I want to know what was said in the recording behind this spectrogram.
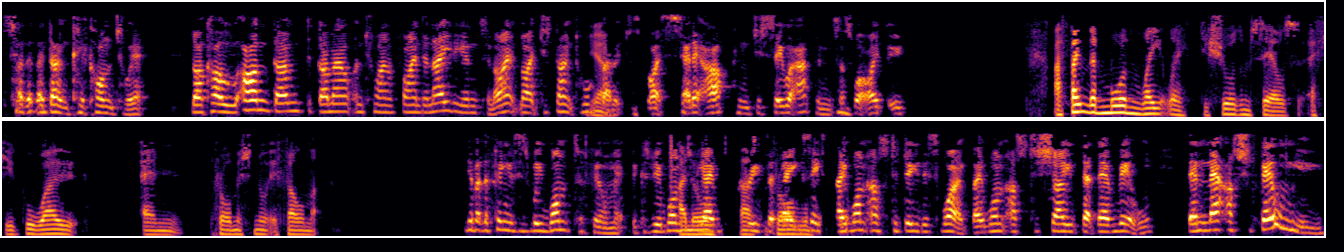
so that they don't click onto it. Like, oh, I'm going to go out and try and find an alien tonight. Like, just don't talk Yeah. about it. Just like set it up and just see what happens. That's what I do. I think they're more than likely to show themselves if you go out and promise not to film it. Yeah, but the thing is, is we want to film it because we want I to be able to prove that they exist. They want us to do this work. They want us to show that they're real. Then let us film you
